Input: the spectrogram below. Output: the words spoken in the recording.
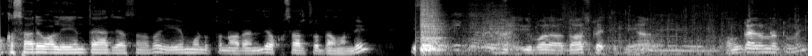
ఒకసారి వాళ్ళు ఏం తయారు చేస్తున్నారో ఏం వండుతున్నారు అనేది ఒకసారి చూద్దామండి. ఇవాళ దోసకాయ చట్నీయా? వంకాయలు ఉన్నట్టున్నాయి?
